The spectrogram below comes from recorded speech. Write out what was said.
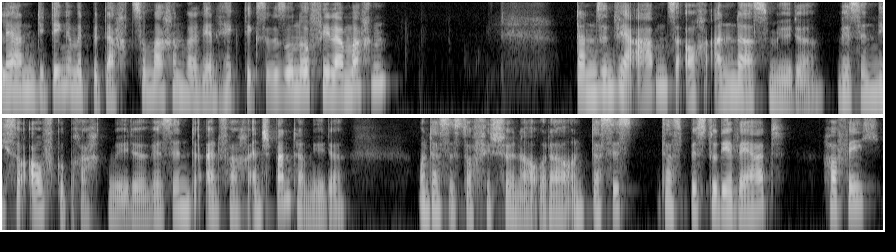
lernen die Dinge mit Bedacht zu machen, weil wir in Hektik sowieso nur Fehler machen, dann sind wir abends auch anders müde. Wir sind nicht so aufgebracht müde. Wir sind einfach entspannter müde. Und das ist doch viel schöner, oder? Und das ist das bist du dir wert, hoffe ich.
